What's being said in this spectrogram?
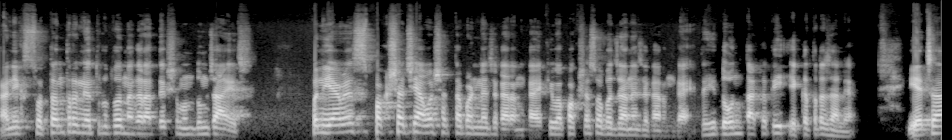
आणि एक स्वतंत्र नेतृत्व नगराध्यक्ष म्हणून तुमचं आहेच. पण यावेळेस पक्षाची आवश्यकता पडण्याचं कारण काय? किंवा पक्षासोबत जाण्याचं कारण काय? तर ही दोन ताकदी एकत्र झाल्या. याचा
